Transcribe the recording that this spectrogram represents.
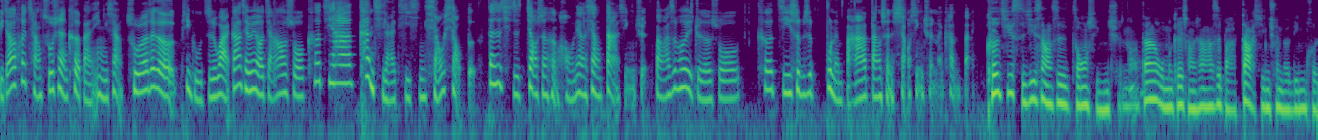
比较会常出现的刻板印象。除了这个屁股之外，刚刚前面有讲到说，柯基它看起来体型小小的，但是其实叫声很洪亮，像大型犬。爸爸是不是会觉得说，柯基是不是不能把它当成小型犬来看待？柯基实际上是中型犬哦，当然我们可以想象它是把大型犬的灵魂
